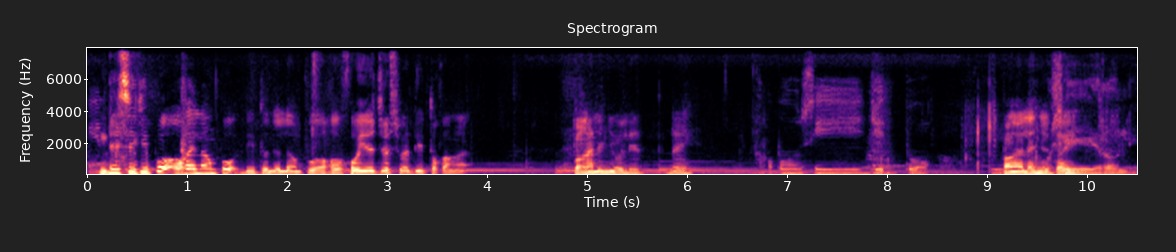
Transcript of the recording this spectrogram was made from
Hindi, sige po. Okay lang po. Dito na lang po ako. Kuya Joshua, dito ka nga. Pangalan niyo ulit, Nay? Ako po si Jid po. Pangalan niyo, Tay? Si Rolly.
